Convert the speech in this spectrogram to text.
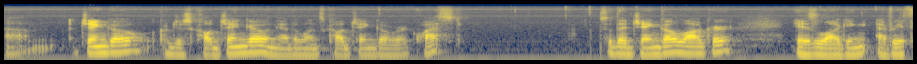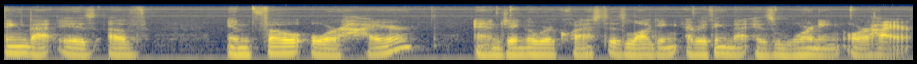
um, Django, just called Django, and the other one's called Django request. So the Django logger is logging everything that is of info or higher, and Django request is logging everything that is warning or higher.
